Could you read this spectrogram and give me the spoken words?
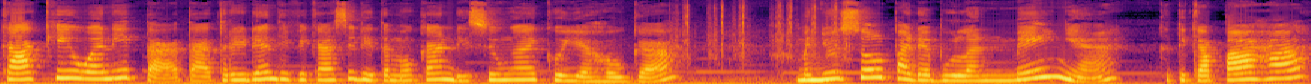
Kaki wanita tak teridentifikasi ditemukan di sungai Cuyahoga, menyusul pada bulan Mei-nya ketika paha,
